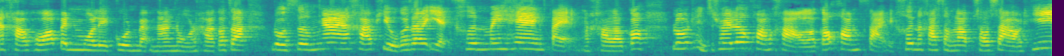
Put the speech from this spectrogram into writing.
นะคะ เพราะว่าเป็นโมเลกุลแบบนาโนนะคะ ก็จะดูดซึมง่ายนะคะ ผิวก็จะละเอียดขึ้นไม่แห้งแตกนะคะ แล้วก็รวมถึงจะช่วยเรื่องความขาวแล้วก็ความใสขึ้นนะคะสำหรับสาวๆที่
